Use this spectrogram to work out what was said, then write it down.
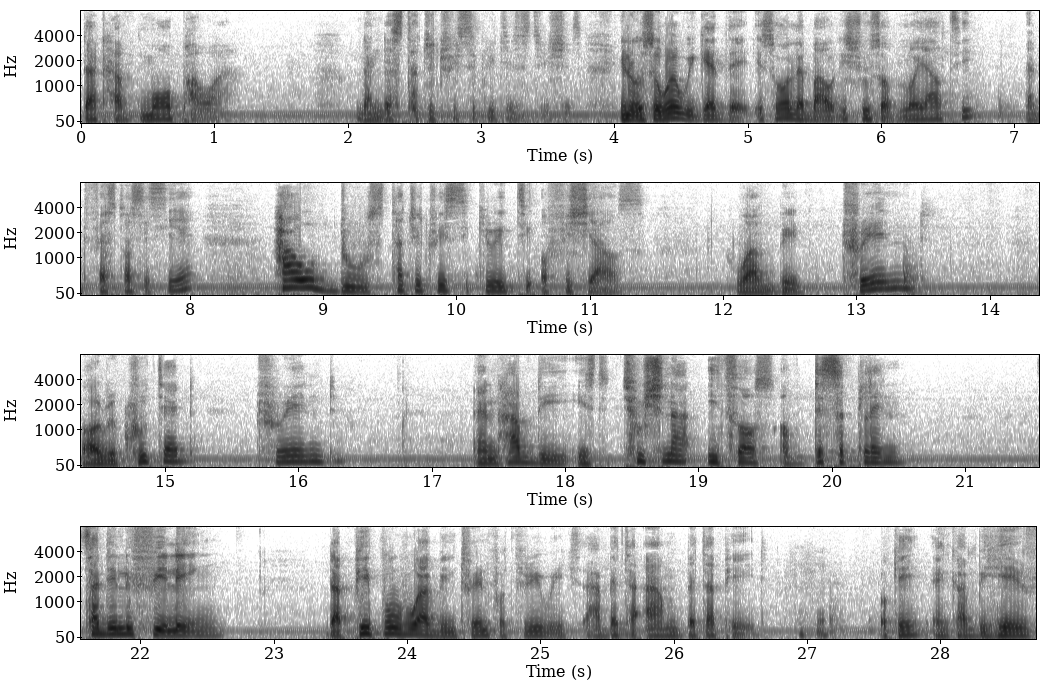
that have more power than the statutory security institutions. You know, so when we get there, it's all about issues of loyalty, and Festus is here, how do statutory security officials who have been trained or recruited, trained, and have the institutional ethos of discipline, suddenly feeling that people who have been trained for three weeks are better armed, better paid, okay, and can behave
